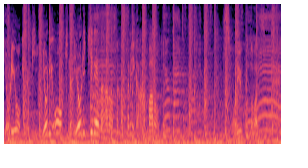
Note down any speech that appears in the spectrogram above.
より大きな木より大きなより綺麗な花を咲かすために頑張ろうというそういう言葉ですよね。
